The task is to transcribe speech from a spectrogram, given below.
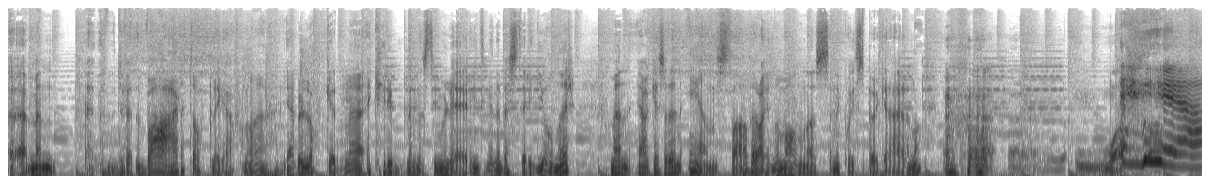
Eh, Men eh, du vet, hva er dette opplegget her for noe? Jeg ble lokket med kriblende stimulering til mine beste regioner. Men jeg har ikke sett en eneste av Raino Malnes sine quizbøker her ennå. ja,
